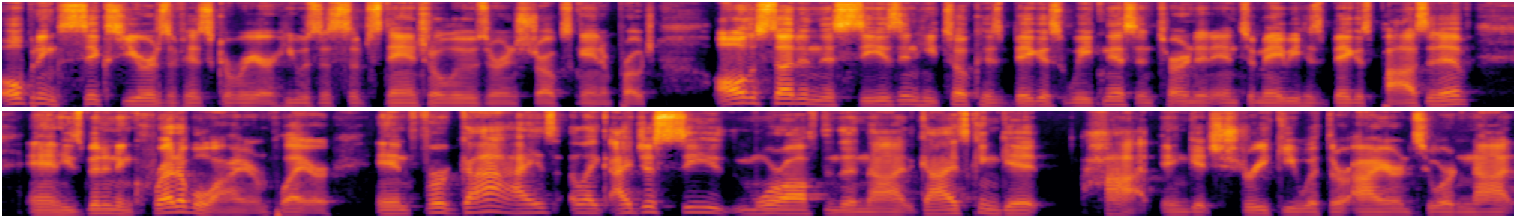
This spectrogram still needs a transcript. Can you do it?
opening six years of his career, he was a substantial loser in strokes gain approach. All of a sudden, this season, he took his biggest weakness and turned it into maybe his biggest positive. And he's been an incredible iron player. And for guys, like I just see more often than not, guys can get hot and get streaky with their irons who are not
